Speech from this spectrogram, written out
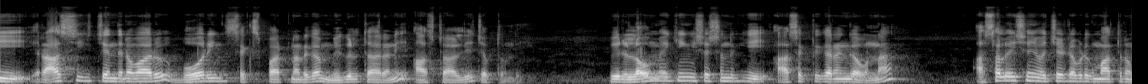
ఈ రాశికి చెందినవారు బోరింగ్ సెక్స్ పార్ట్నర్గా మిగులుతారని ఆస్ట్రాలజీ చెప్తుంది. వీరు లవ్ మేకింగ్ సెషన్కి ఆసక్తికరంగా ఉన్న అసలు విషయం వచ్చేటప్పటికి మాత్రం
